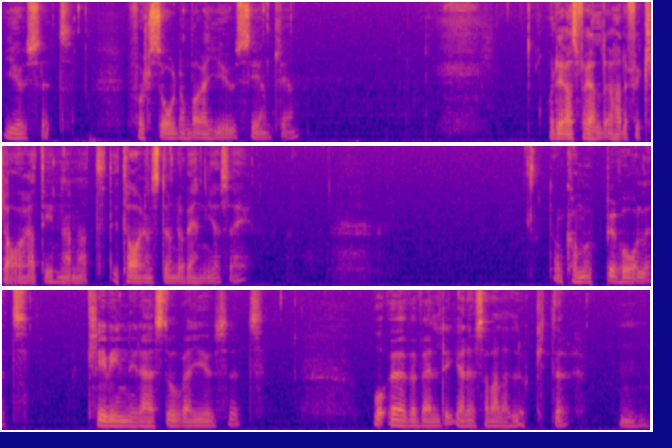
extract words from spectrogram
ljuset. Först såg de bara ljus egentligen. Och deras föräldrar hade förklarat innan att det tar en stund att vänja sig. De kom upp ur hålet, klev in i det här stora ljuset och överväldigades av alla lukter. Mm.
